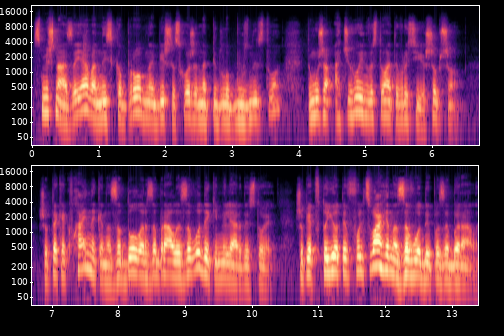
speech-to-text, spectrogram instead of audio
Смішна заява, низькопробна, більше схожа на підлобузництво. Тому що, а чого інвестувати в Росію? Щоб що? Щоб так як в Хайнекена за долар забрали заводи, які мільярди стоять, щоб як в Тойоти в Volkswagen заводи позабирали.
